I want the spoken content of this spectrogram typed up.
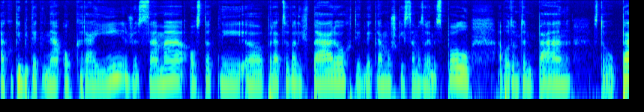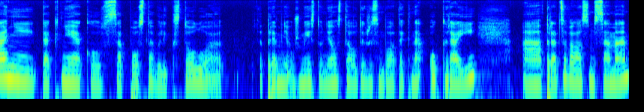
ako keby tak na okraji, že sama, ostatní e, pracovali v pároch, tie dve kamošky samozrejme spolu. A potom ten pán s tou pani tak nejako sa postavili k stolu a pre mňa už miesto neostalo, takže som bola tak na okraji a pracovala som sama,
